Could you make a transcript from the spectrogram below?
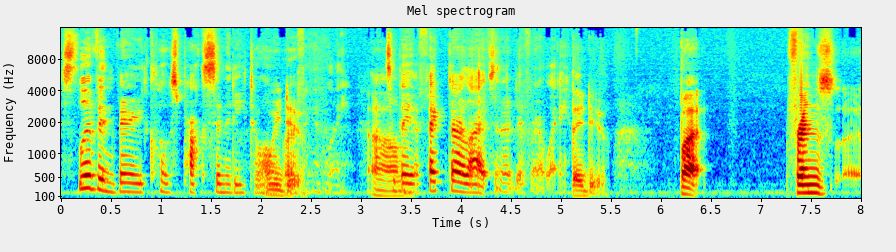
Just live in very close proximity to all We of our family. um, so they affect our lives in a different way. They do. But friends, uh,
